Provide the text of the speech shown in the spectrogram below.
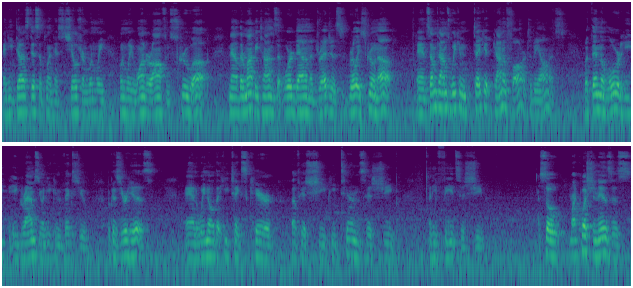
and he does discipline his children when we when we wander off and screw up. Now there might be times that we're down in the dredges really screwing up and sometimes we can take it kind of far, to be honest. But then the Lord, He, he grabs you and He convicts you because you're His. And we know that He takes care of His sheep, He tends His sheep, and He feeds His sheep. So my question is, is,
